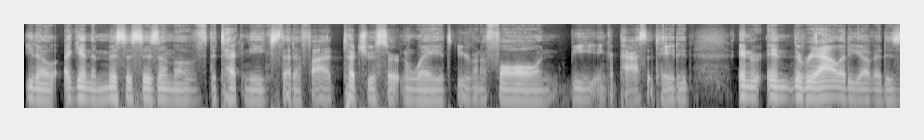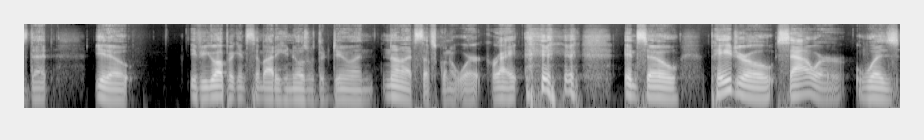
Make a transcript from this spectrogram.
you know, again the mysticism of the techniques that if I touch you a certain way, you're going to fall and be incapacitated, and and the reality of it is that you know. If you go up against somebody who knows what they're doing, none of that stuff's going to work, right? and so Pedro Sauer was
